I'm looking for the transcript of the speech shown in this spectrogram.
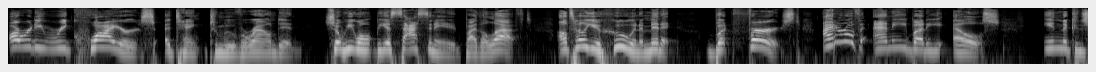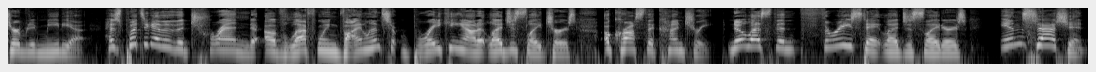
already requires a tank to move around in, so he won't be assassinated by the left. I'll tell you who in a minute. But first, I don't know if anybody else in the conservative media has put together the trend of left wing violence breaking out at legislatures across the country. No less than three state legislators in session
